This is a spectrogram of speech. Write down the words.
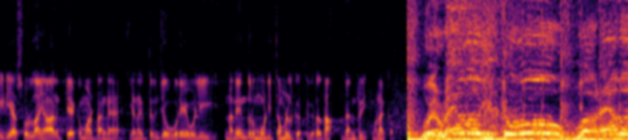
ஐடியா சொல்லலாம். யாரும் கேட்க மாட்டாங்க. எனக்கு தெரிஞ்ச ஒரே வழி நரேந்திர மோடி தமிழ் கத்துக்கிறது தான். நன்றி வணக்கம். Wherever you go, whatever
